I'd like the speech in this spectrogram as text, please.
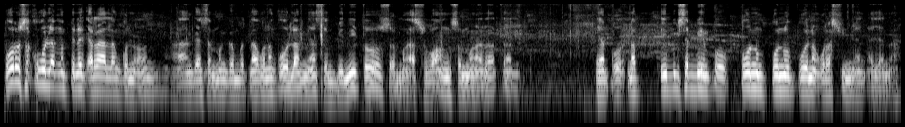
puro sa kulam ang pinag-aralan ko noon hanggang sa manggamot na ako ng kulam yan San Benito sa mga aswang sa mga latan ayan po na, ibig sabihin po punong-puno po ng orasyon yan ayan oh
